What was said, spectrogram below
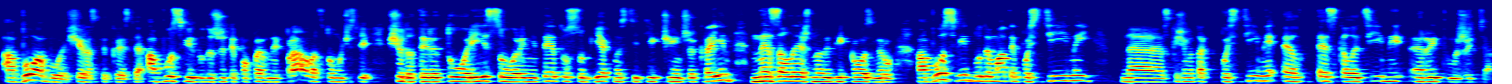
Або або ще раз підкреслюю, або світ буде жити по певних правилах, в тому числі щодо території, суверенітету, суб'єктності тих чи інших країн, незалежно від їх розміру, або світ буде мати постійний, е, скажімо так, постійний ескалаційний ритм життя.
